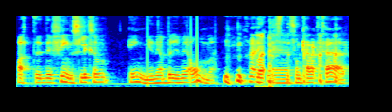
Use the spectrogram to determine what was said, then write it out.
Att det finns liksom ingen jag bryr mig om. eh, som karaktär.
